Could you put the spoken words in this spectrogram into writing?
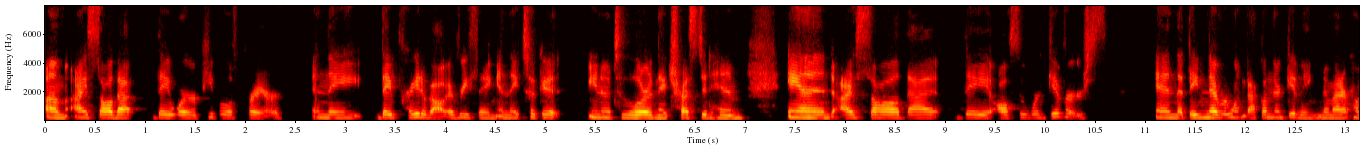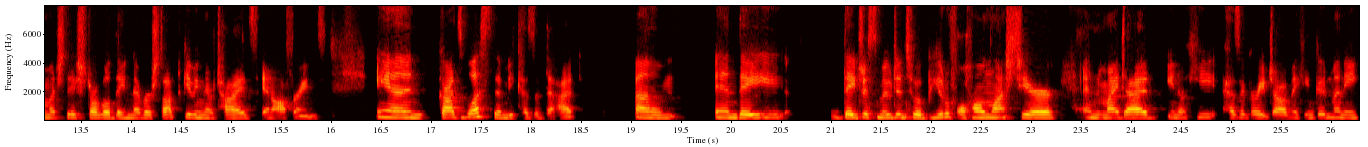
um, i saw that they were people of prayer and they they prayed about everything and they took it you know to the lord and they trusted him and i saw that they also were givers and that they never went back on their giving no matter how much they struggled they never stopped giving their tithes and offerings and god's blessed them because of that um, and they they just moved into a beautiful home last year and my dad you know he has a great job making good money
